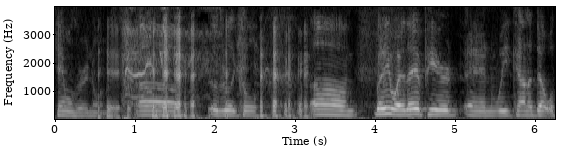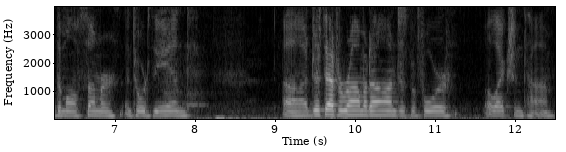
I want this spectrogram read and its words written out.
Camels are enormous. uh, it was really cool. Um, but anyway, they appeared, and we kind of dealt with them all summer and towards the end, uh, just after Ramadan, just before election time,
